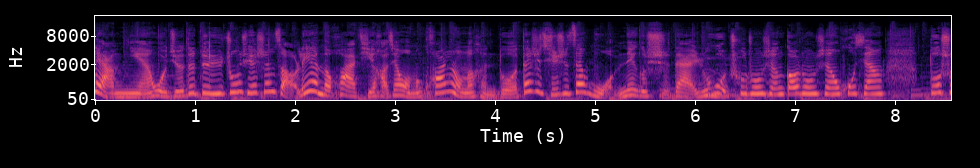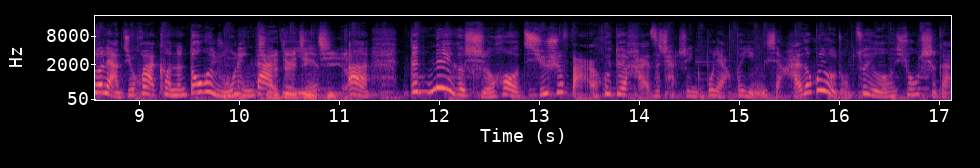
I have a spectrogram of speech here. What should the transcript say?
两年，我觉得对于中学生早恋的话题，好像我们宽容了很多。但是其实，在我们那个时代，如果初中生、高中生互相多说两句话，可能都会如临大敌。绝对禁忌啊啊！但那个时候，其实反而会对孩子产生一个不良的影响，孩子会有一种罪恶和羞耻感。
